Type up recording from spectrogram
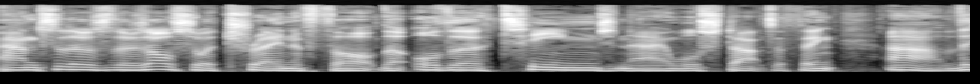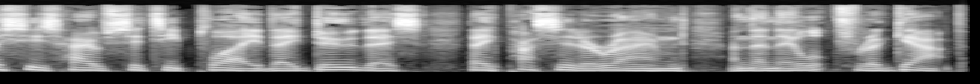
And so there's, there's also a train of thought that other teams now will start to think, ah, this is how City play. They do this. They pass it around and then they look for a gap.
